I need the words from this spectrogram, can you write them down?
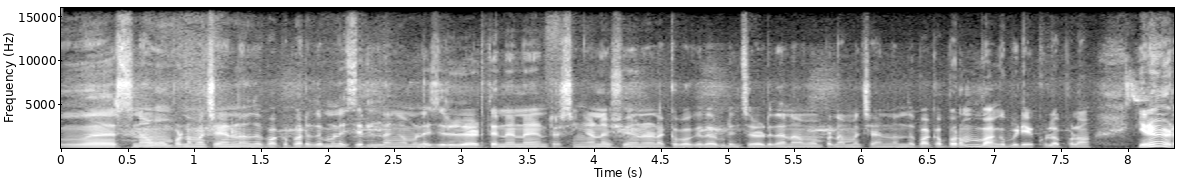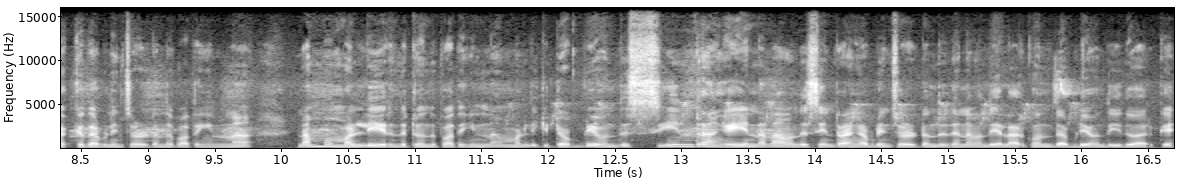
வியூவர்ஸ் நாம இப்போ நம்ம சேனலில் வந்து பார்க்க போகிறது மலை சீரியல் மலை சீரியல் அடுத்து என்னென்ன இன்ட்ரெஸ்டிங்கான விஷயம் நடக்க போகுது அப்படின்னு சொல்லிட்டு தான் நாம இப்போ நம்ம சேனலில் வந்து பார்க்க போகிறோம் வாங்க வீடியோக்குள்ளே போகலாம் என்ன நடக்குது அப்படின்னு சொல்லிட்டு வந்து பார்த்தீங்கன்னா நம்ம மல்லி இருந்துட்டு வந்து பார்த்தீங்கன்னா மல்லிக்கிட்ட அப்படியே வந்து சீன்றாங்க. என்ன தான் வந்து சீன்றாங்க அப்படின்னு சொல்லிட்டு வந்து தானே வந்து எல்லாருக்கும் வந்து அப்படியே வந்து இதுவாக இருக்குது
